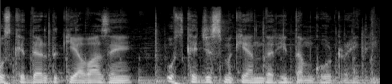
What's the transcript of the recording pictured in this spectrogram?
उसके दर्द की आवाज़ें उसके जिस्म के अंदर ही दम घोट रही थी।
